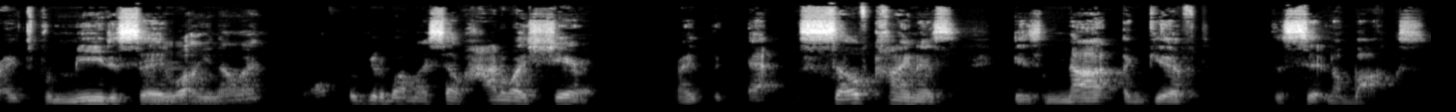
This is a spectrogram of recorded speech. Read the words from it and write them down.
right? For me to say, well, you mm-hmm. know what? Feel good about myself. How do I share it? Right? Self kindness is not a gift to sit in a box.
